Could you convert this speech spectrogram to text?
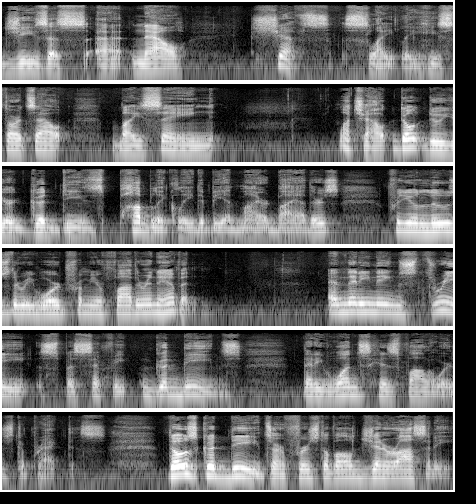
Jesus uh, now shifts slightly. He starts out by saying, Watch out, don't do your good deeds publicly to be admired by others, for you lose the reward from your Father in heaven. And then he names three specific good deeds that he wants his followers to practice. Those good deeds are, first of all, generosity,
